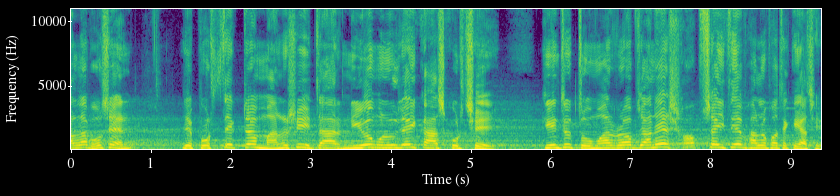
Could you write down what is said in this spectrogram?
আল্লাহ বলছেন যে প্রত্যেকটা মানুষই তার নিয়ম অনুযায়ী কাজ করছে। কিন্তু তোমার রব জানে সবচাইতে ভালো পথে কে আছে।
